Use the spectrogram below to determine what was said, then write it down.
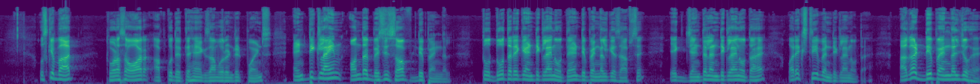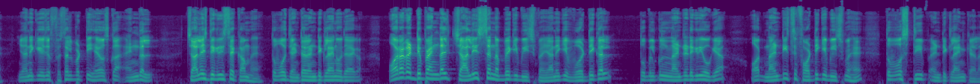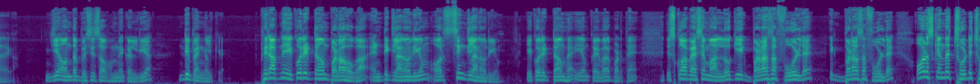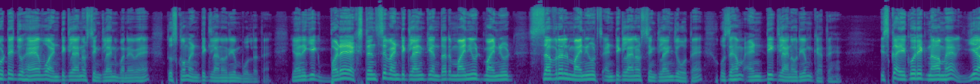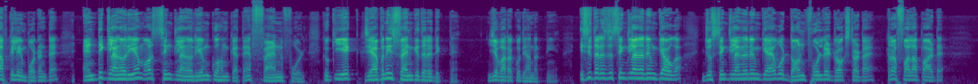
उसके बाद थोड़ा सा और आपको देते हैं exam oriented points anticline on the basis of dip angle तो दो तरह के एंटीक्लाइन होते हैं डिप एंगल के हिसाब से. एक जेंटल एंटीक्लाइन होता है और एक स्टीप एंटीक्लाइन होता है। अगर डिप एंगल जो है, यानी कि ये जो फिसल पट्टी है, उसका एंगल 40 डिग्री से कम है तो वो जेंटल एंटीक्लाइन हो जाएगा। और अगर डिप एंगल 40 से 90 के बीच में यानी कि वर्टिकल तो बिल्कुल 90 डिग्री हो गया, और 90 से 40 के बीच में है तो वो स्टीप एंटीक्लाइन कहलाएगा। ये ऑन द बेसिस ऑफ़ हमने कर लिया डिप एंगल के। फिर आपने एक और एक टर्म पढ़ा होगा एंटीक्लानोरियम और सिंक्लानोरियम एक और एक टर्म है, ये हम कई बार पढ़ते हैं। इसको आप ऐसे मान लो कि एक बड़ा सा फोल्ड है, एक बड़ा सा फोल्ड है, और उसके अंदर छोटे छोटे जो हैं, वो एंटीक्लाइन और सिंक्लाइन बने हुए हैं तो उसको हम एंटीक्लाइनोरियम बोल देते हैं। यानी कि एक बड़े एक्सटेंसिव एंटीक्लाइन के अंदर minute minute several minute anticline और सिंक्लाइन जो होते हैं, उसे हम एंटीक्लाइनोरियम कहते हैं। इसका एक और एक नाम है, ये आपके लिए इंपॉर्टेंट है एंटीक्लाइनोरियम और सिंक्लाइनोरियम को हम कहते हैं फ़ैन फोल्ड क्योंकि एक जैपनीज फ़ैन की तरह दिखते हैं। ये बात आपको ध्यान रखनी है। इसी तरह से सिंक लैनोरियम क्या होगा? जो सिंक लैनोरियम क्या है, वो डाउन फोल्डेड रॉक स्टार्ट है ट्रफ वाला पार्ट है,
